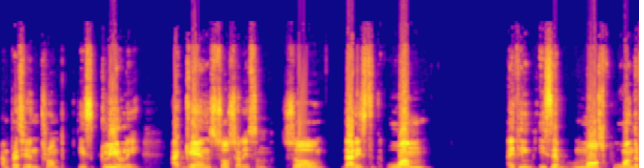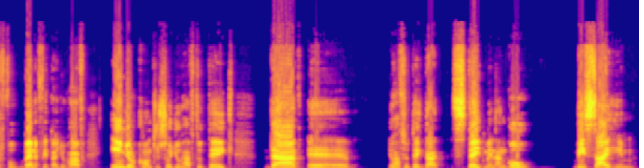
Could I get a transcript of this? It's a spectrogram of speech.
and president trump is clearly against socialism so that is one i think is the most wonderful benefit that you have in your country so you have to take that uh, you have to take that statement and go beside him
